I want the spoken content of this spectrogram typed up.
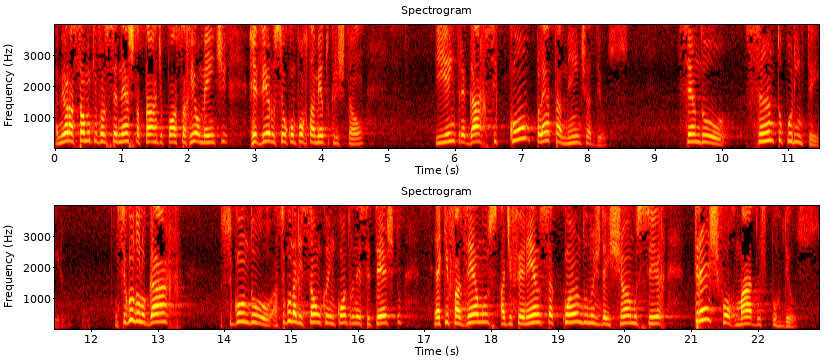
A minha oração é que você, nesta tarde, possa realmente rever o seu comportamento cristão e entregar-se completamente a Deus, sendo santo por inteiro. Em segundo lugar, segundo, a segunda lição que eu encontro nesse texto é que fazemos a diferença quando nos deixamos ser transformados por Deus.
